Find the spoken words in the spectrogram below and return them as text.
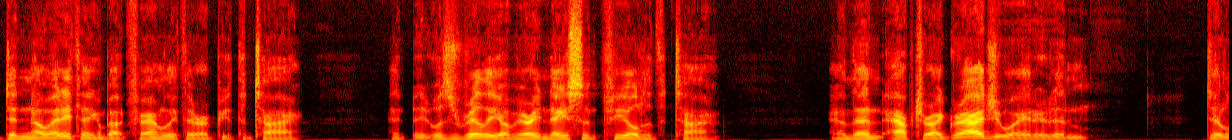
Didn't know anything about family therapy at the time. It, it was really a very nascent field at the time. And then after I graduated and did a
